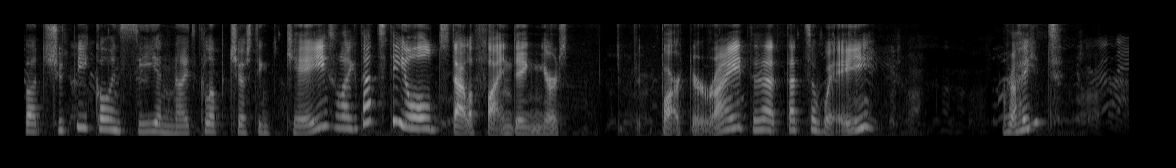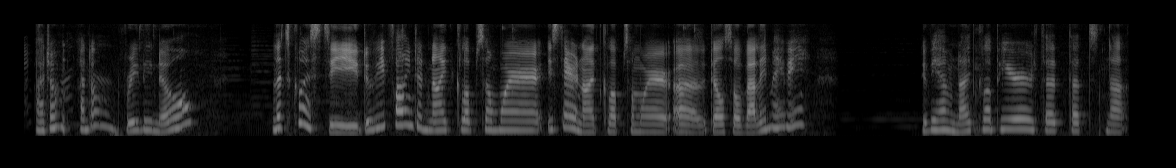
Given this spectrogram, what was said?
But should we go and see a nightclub just in case? Like, that's the old style of finding your partner, right? That That's a way. Right? I don't I don't really know. Let's go and see. Do we find a nightclub somewhere? Is there a nightclub somewhere? Uh, Del Sol Valley maybe? Do we have a nightclub here? That That's not...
